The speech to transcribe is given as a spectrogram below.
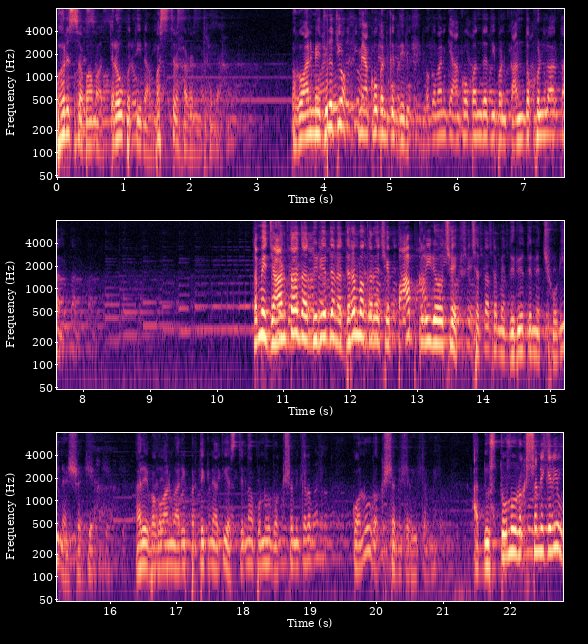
ભર સભામાં દ્રૌપદીના વસ્ત્ર હરણ થયા. ભગવાન મેં જોયું થયો, મેં આંખો બંધ કરી દીધી. ભગવાન કે આંખો બંધ હતી, પણ કાન તો ખુલ્લા હતા તમે જાણતા હતા દુર્યોધન અધર્મ કરે છે, પાપ કરી રહ્યો છે, છતાં તમે દુર્યોધનને છોડી ન શક્યા. અરે ભગવાન, મારી પ્રતિજ્ઞા હતી હસ્તિનાપુરનું રક્ષણ કરવાનું. કોનું રક્ષણ કર્યું તમે? આ દુષ્ટોનું રક્ષણ કર્યું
